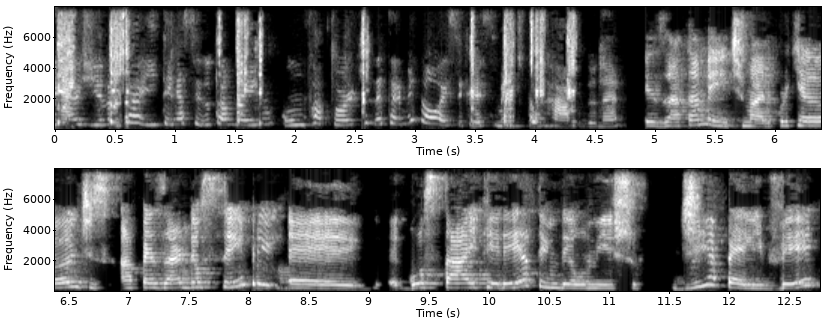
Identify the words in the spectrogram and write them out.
imagino que aí tenha sido também um fator que determinou esse crescimento tão rápido, né? Exatamente, Mário, porque antes, apesar de eu sempre uhum. é, gostar e querer atender o nicho de PLV,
